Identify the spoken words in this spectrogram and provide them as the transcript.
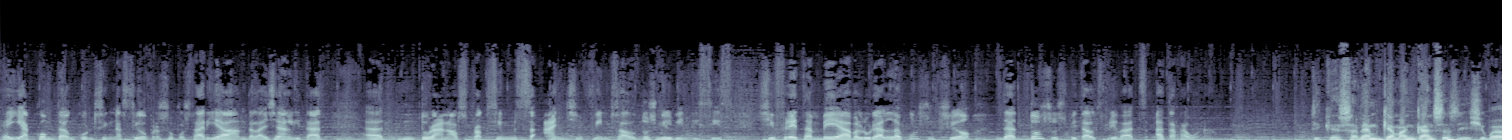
que ja compta amb consignació pressupostària de la Generalitat eh, durant els pròxims anys fins al 2026. Xifré també ha valorat la construcció de dos hospitals privats a Tarragona i que sabem que hi ha mancances, i així ho va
